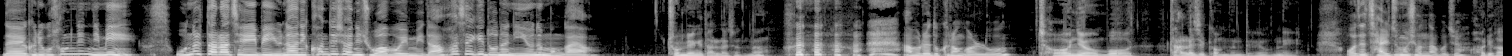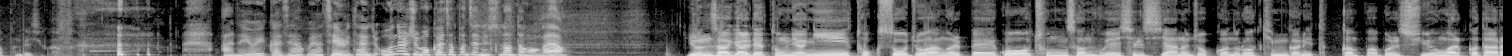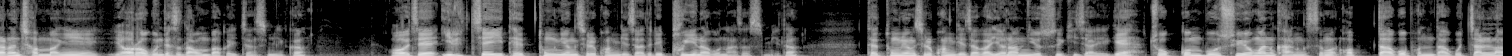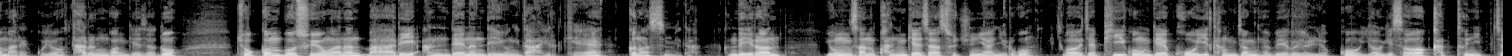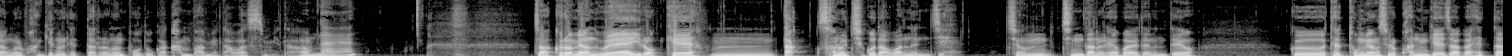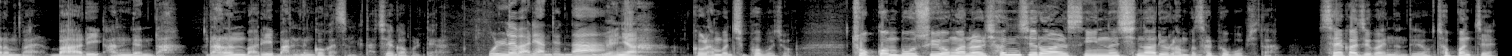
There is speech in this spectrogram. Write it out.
네, 그리고 솜니님이 오늘따라 제이비 유난히 컨디션이 좋아 보입니다. 화색이 도는 이유는 뭔가요? 조명이 달라졌나? 아무래도 그런 걸로. 전혀 뭐 달라질 게 없는데요. 네. 어제 잘 주무셨나 보죠? 허리가 아픈데 지금. 아, 네, 여기까지 하고요. 제비타임즈 네. 오늘 주목할 첫 번째 뉴스는 어떤 건가요? 윤석열 대통령이 독소 조항을 빼고 총선 후에 실시하는 조건으로 김건희 특검법을 수용할 거다라는 전망이 여러 군데서 나온 바가 있지 않습니까? 어제 일제히 대통령실 관계자들이 부인하고 나섰습니다. 대통령실 관계자가 연합뉴스 기자에게 조건부 수용한 가능성은 없다고 본다고 잘라 말했고요. 다른 관계자도 조건부 수용하는 말이 안 되는 내용이다. 이렇게 끊었습니다. 근데 이런 용산 관계자 수준이 아니고 어제 비공개 고위 당정 협의회가 열렸고 여기서 같은 입장을 확인을 했다라는 보도가 간밤에 나왔습니다. 네. 자, 그러면 왜 이렇게 음, 딱 선을 치고 나왔는지 지금 진단을 해봐야 되는데요. 그 대통령실 관계자가 했다는 말, 말이 안 된다 라는 말이 맞는 것 같습니다. 제가 볼 때는. 원래 말이 안 된다. 왜냐? 그걸 한번 짚어보죠. 조건부 수용안을 현실화할 수 있는 시나리오를 한번 살펴봅시다. 세 가지가 있는데요. 첫 번째,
